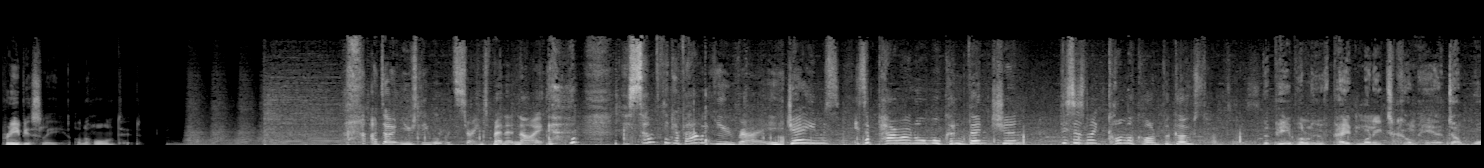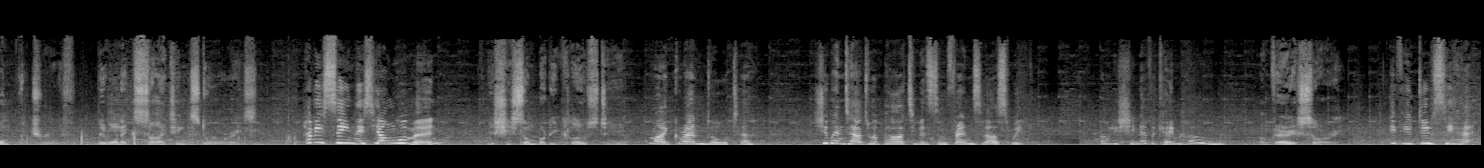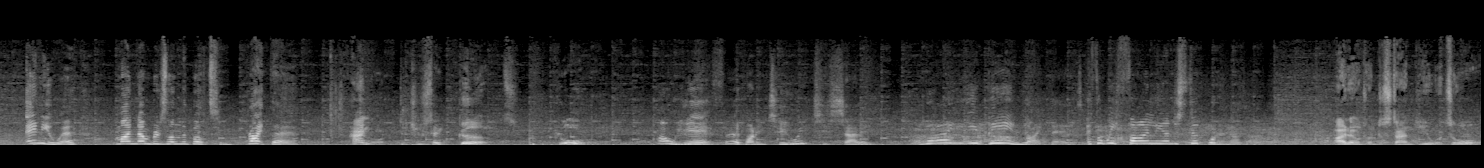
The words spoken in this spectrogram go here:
Previously on Haunted. I don't usually walk with strange men at night. There's something about you, Ray. James, it's a paranormal convention. This is like Comic Con for ghost hunters. The people who've paid money to come here don't want the truth. They want exciting stories. Have you seen this young woman? Is she somebody close to you? My granddaughter. She went out to a party with some friends last week. Only she never came home. I'm very sorry. If you do see her anywhere, my number's on the bottom, right there. Hang on, did you say girls? Plural. Oh yeah, third one in two weeks is Sally. Why are you being like this? I thought we finally understood one another. I don't understand you at all.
